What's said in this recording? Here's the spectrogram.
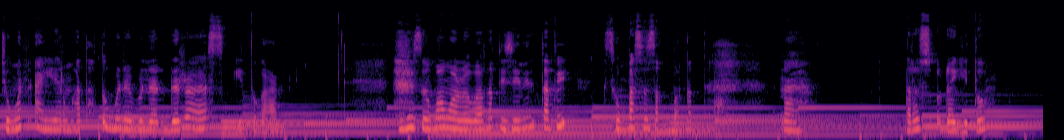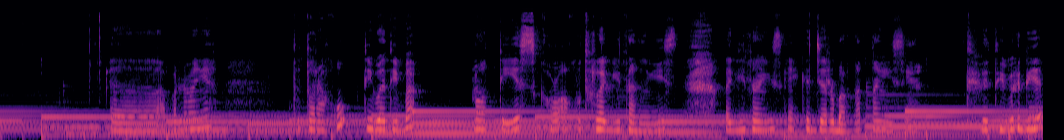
Cuman air mata tuh bener-bener deras gitu kan. Sumpah malu banget di sini tapi sumpah sesek banget. Nah terus udah gitu uh, apa namanya tutor aku tiba-tiba notice kalau aku tuh lagi nangis lagi nangis kayak kejar banget nangisnya. Tiba-tiba dia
